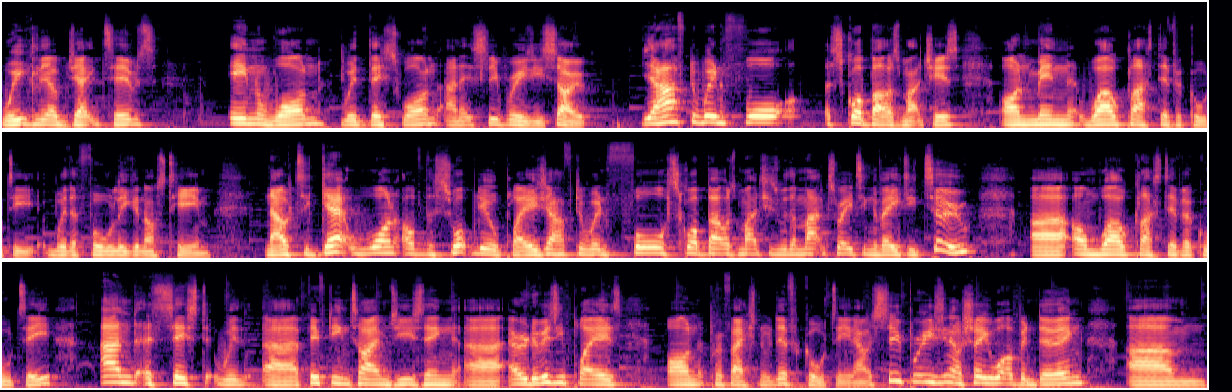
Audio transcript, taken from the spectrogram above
weekly objectives in one with this one, and it's super easy. So you have to win four squad battles matches on min world class difficulty with a full Liga NOS team. Now, to get one of the swap deal players, you have to win four squad battles matches with a max rating of 82 uh, on world class difficulty and assist with uh, 15 times using uh, Eredivisie players on professional difficulty. Now, it's super easy. I'll show you what I've been doing. Um,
